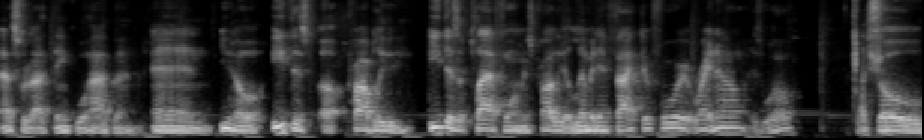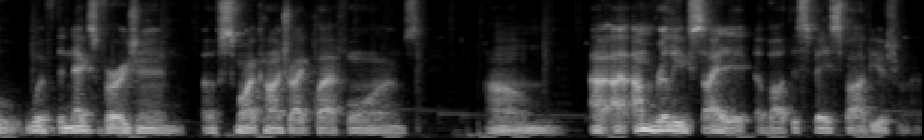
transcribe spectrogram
That's what I think will happen. And, you know, ETH is uh, probably, ETH as a platform is probably a limiting factor for it right now as well. That's so true. with the next version of smart contract platforms, um, I, am really excited about this space five years from now.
